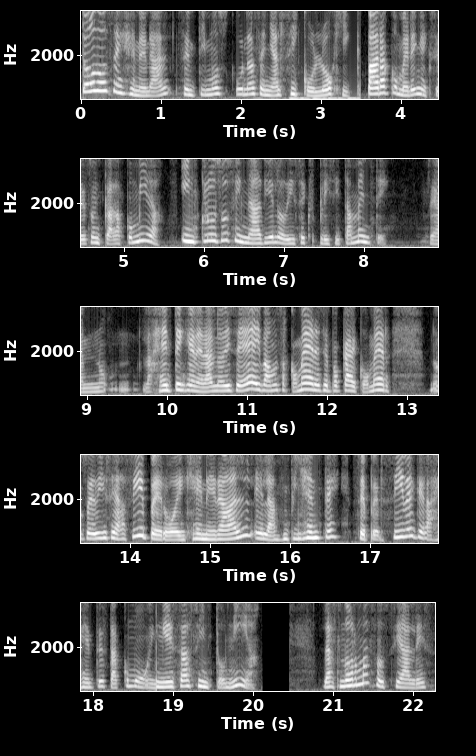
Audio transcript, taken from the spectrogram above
Todos en general sentimos una señal psicológica para comer en exceso en cada comida, incluso si nadie lo dice explícitamente. O sea, no, la gente en general no dice, hey, vamos a comer, es época de comer. No se dice así, pero en general el ambiente se percibe que la gente está como en esa sintonía. Las normas sociales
